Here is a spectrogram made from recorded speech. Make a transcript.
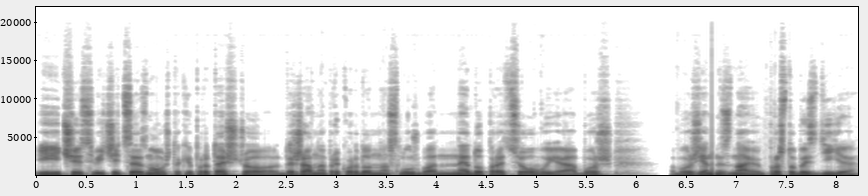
І чи свідчить це знову ж таки про те, що Державна прикордонна служба не допрацьовує або ж або ж я не знаю, просто бездіє.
